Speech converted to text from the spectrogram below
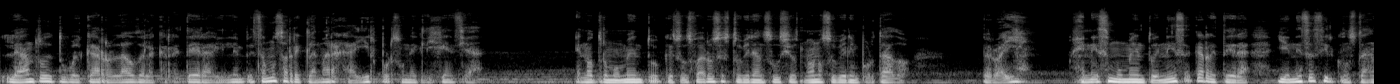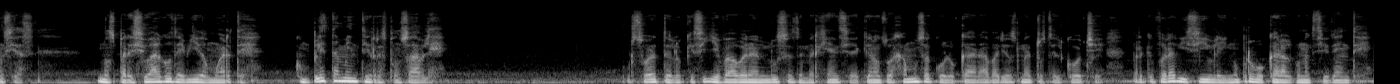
Leandro detuvo el carro al lado de la carretera y le empezamos a reclamar a Jair por su negligencia. En otro momento, que sus faros estuvieran sucios no nos hubiera importado, pero ahí, en ese momento, en esa carretera y en esas circunstancias, nos pareció algo de vida o muerte, completamente irresponsable. Por suerte, lo que sí llevaba eran luces de emergencia que nos bajamos a colocar a varios metros del coche para que fuera visible y no provocara algún accidente.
